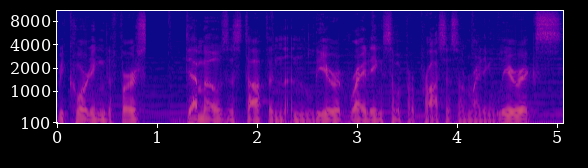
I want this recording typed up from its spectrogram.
recording the first demos and stuff and, and, lyric writing, some of her process on writing lyrics,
